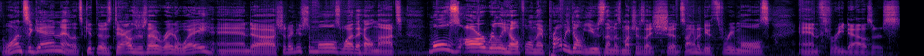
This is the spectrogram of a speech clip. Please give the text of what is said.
once again. And let's get those dowsers out right away. And uh, should I do some moles? Why the hell not? Moles are really helpful, and I probably don't use them as much as I should. So I'm going to do three moles and three dowsers.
